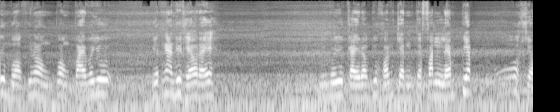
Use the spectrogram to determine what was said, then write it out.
ลืมบอกพี่น้องป้องไปว่าอยู่เหตุงานอยู่แถวไหนอยู่บ่อยู่ไก่ดอกอยู่ขอนแก่นแต่ฟันแหลมเปียบโอ้เขียว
